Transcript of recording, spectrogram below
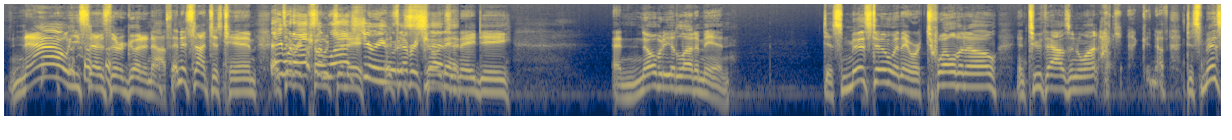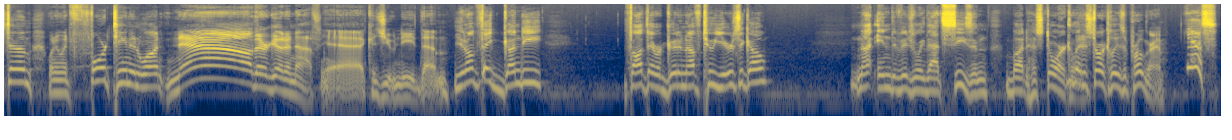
Now he says they're good enough, and it's not just him. They it's every coach last in A- year, he it's every coach in AD, and nobody had let him in. Dismissed him when they were 12 and 0 in 2001. Ah, Not good enough. Dismissed him when he went 14 and 1. Now they're good enough. Yeah, because you need them. You don't think Gundy thought they were good enough two years ago? Not individually that season, but historically. But historically, as a program, Yes.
